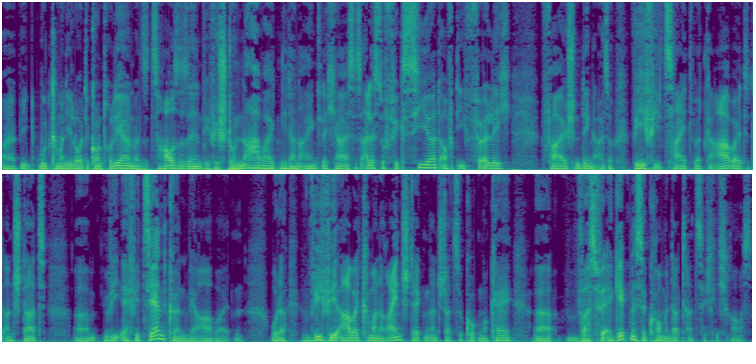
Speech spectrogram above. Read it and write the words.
Äh, wie gut kann man die Leute kontrollieren, wenn sie zu Hause sind? Wie viele Stunden arbeiten die dann eigentlich? Ja, es ist alles so fixiert auf die völlig falschen Dinge. Also wie viel Zeit wird gearbeitet, anstatt ähm, wie effizient können wir arbeiten? Oder wie viel Arbeit kann man da reinstecken, anstatt zu gucken, okay, äh, was für Ergebnisse kommen da tatsächlich raus?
